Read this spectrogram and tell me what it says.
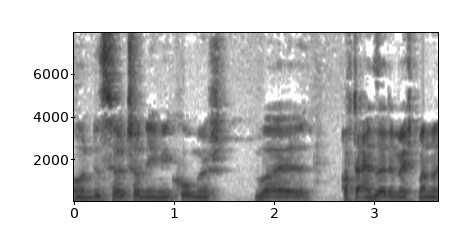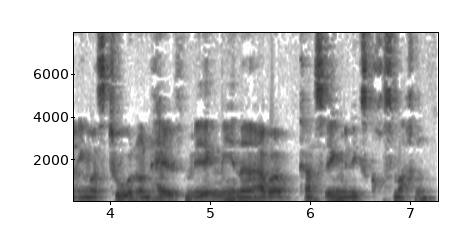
Und das ist halt schon irgendwie komisch, weil auf der einen Seite möchte man irgendwas tun und helfen irgendwie, ne, aber kannst irgendwie nichts groß machen.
